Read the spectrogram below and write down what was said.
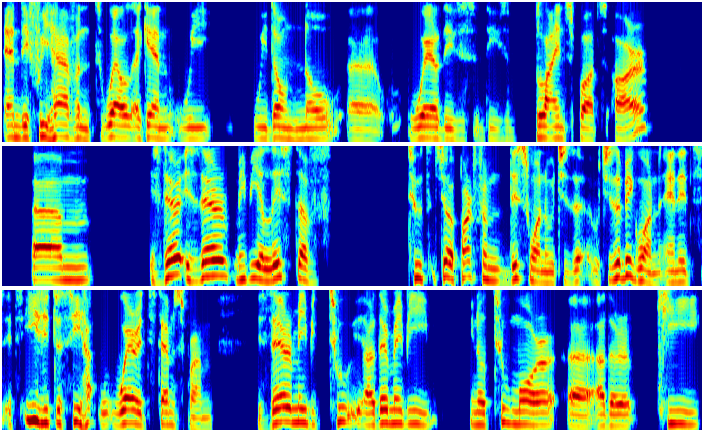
And if we haven't well again we we don't know uh, where these these blind spots are. Um, is there is there maybe a list of two so apart from this one which is a which is a big one and it's it's easy to see how, where it stems from is there maybe two are there maybe you know two more uh, other key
